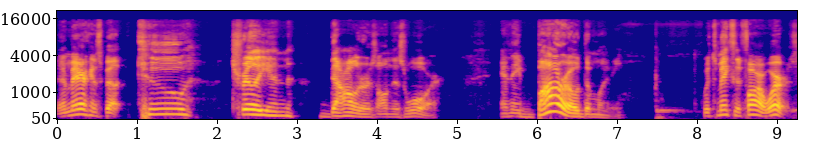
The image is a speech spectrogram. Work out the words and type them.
The Americans spent two trillion dollars on this war, and they borrowed the money, which makes it far worse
